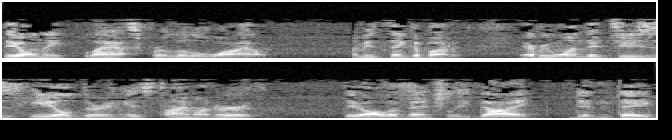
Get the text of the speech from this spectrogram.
They only last for a little while. I mean, think about it. Everyone that Jesus healed during his time on earth, they all eventually died, didn't they?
